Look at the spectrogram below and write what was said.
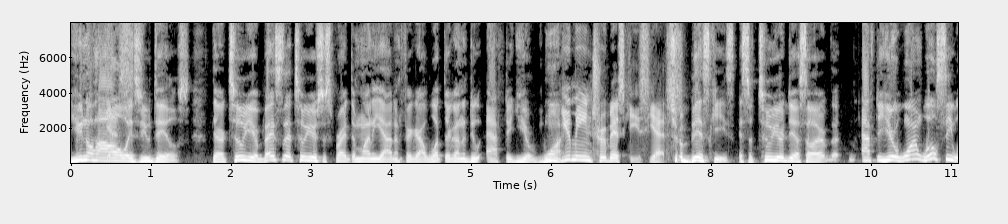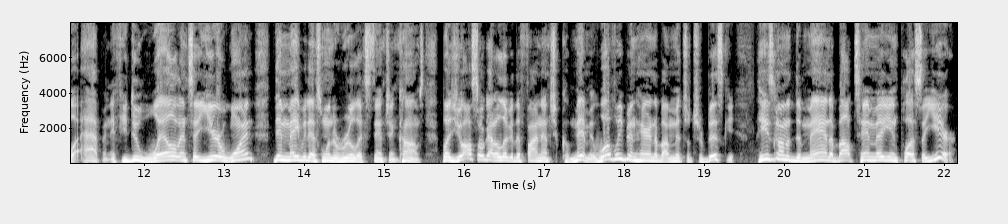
You know how I always view deals. They're two year, basically two years to spread the money out and figure out what they're going to do after year one. You mean Trubisky's? Yes. Trubisky's. It's a two year deal. So uh, after year one, we'll see what happens. If you do well into year one, then maybe that's when the real extension comes. But you also got to look at the financial commitment. What we've we been hearing about Mitchell Trubisky? He's going to demand about 10 million plus a year.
